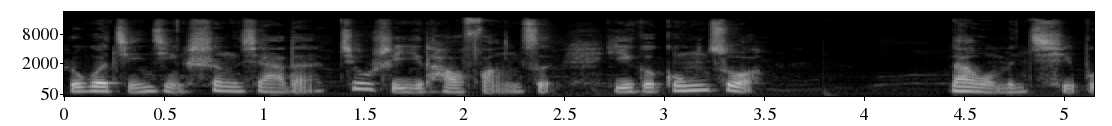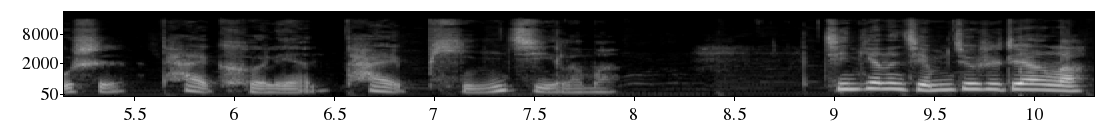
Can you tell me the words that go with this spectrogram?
如果仅仅剩下的就是一套房子、一个工作，那我们岂不是太可怜、太贫瘠了吗？今天的节目就是这样了。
